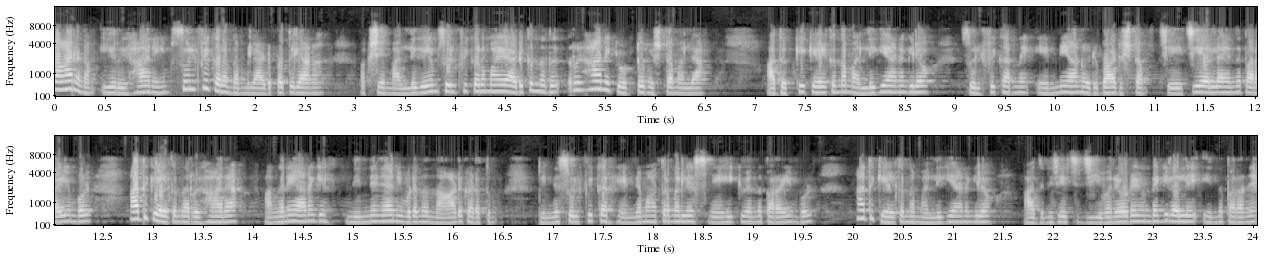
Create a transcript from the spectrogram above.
കാരണം ഈ റിഹാനയും സുൽഫിക്കറും തമ്മിൽ അടുപ്പത്തിലാണ്. പക്ഷേ മല്ലികയും സുൽഫിക്കറുമായി അടുക്കുന്നത് റിഹാനയ്ക്ക് ഒട്ടും ഇഷ്ടമല്ല. അതൊക്കെ കേൾക്കുന്ന മല്ലികയാണെങ്കിലോ സുൽഫിക്കറിന് എന്നെയാണ് ഒരുപാട് ഇഷ്ടം ചേച്ചിയല്ല എന്ന് പറയുമ്പോൾ അത് കേൾക്കുന്ന റിഹാന അങ്ങനെയാണെങ്കിൽ നിന്നെ ഞാൻ ഇവിടുന്ന് നാട് കടത്തും. പിന്നെ സുൽഫിക്കർ എന്നെ മാത്രമല്ലേ സ്നേഹിക്കൂ എന്ന് പറയുമ്പോൾ അത് കേൾക്കുന്ന മല്ലികയാണെങ്കിലോ അതിന് ചേച്ചി ജീവനോടെ ഉണ്ടെങ്കിലല്ലേ എന്ന് പറഞ്ഞ്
